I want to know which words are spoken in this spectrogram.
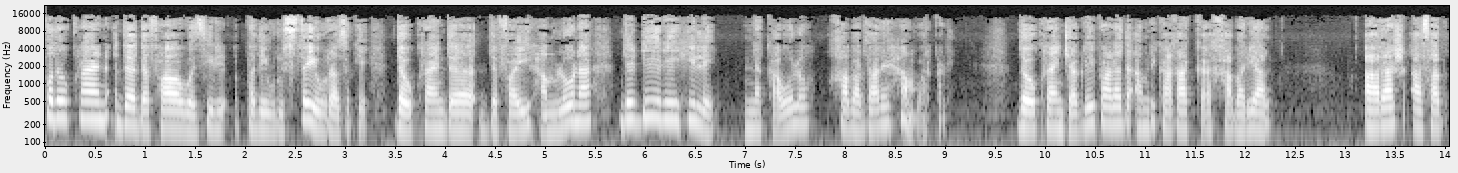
خو د اوکرين د دفاع وزیر په دې ورستۍ ورځو کې د اوکرين د دفاعي حملو نه د ډېری هلي نه کولو خبرداري هم ورکړي د اوکرين جګړې په اړه د امریکا غاک خبريال آرش اسد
